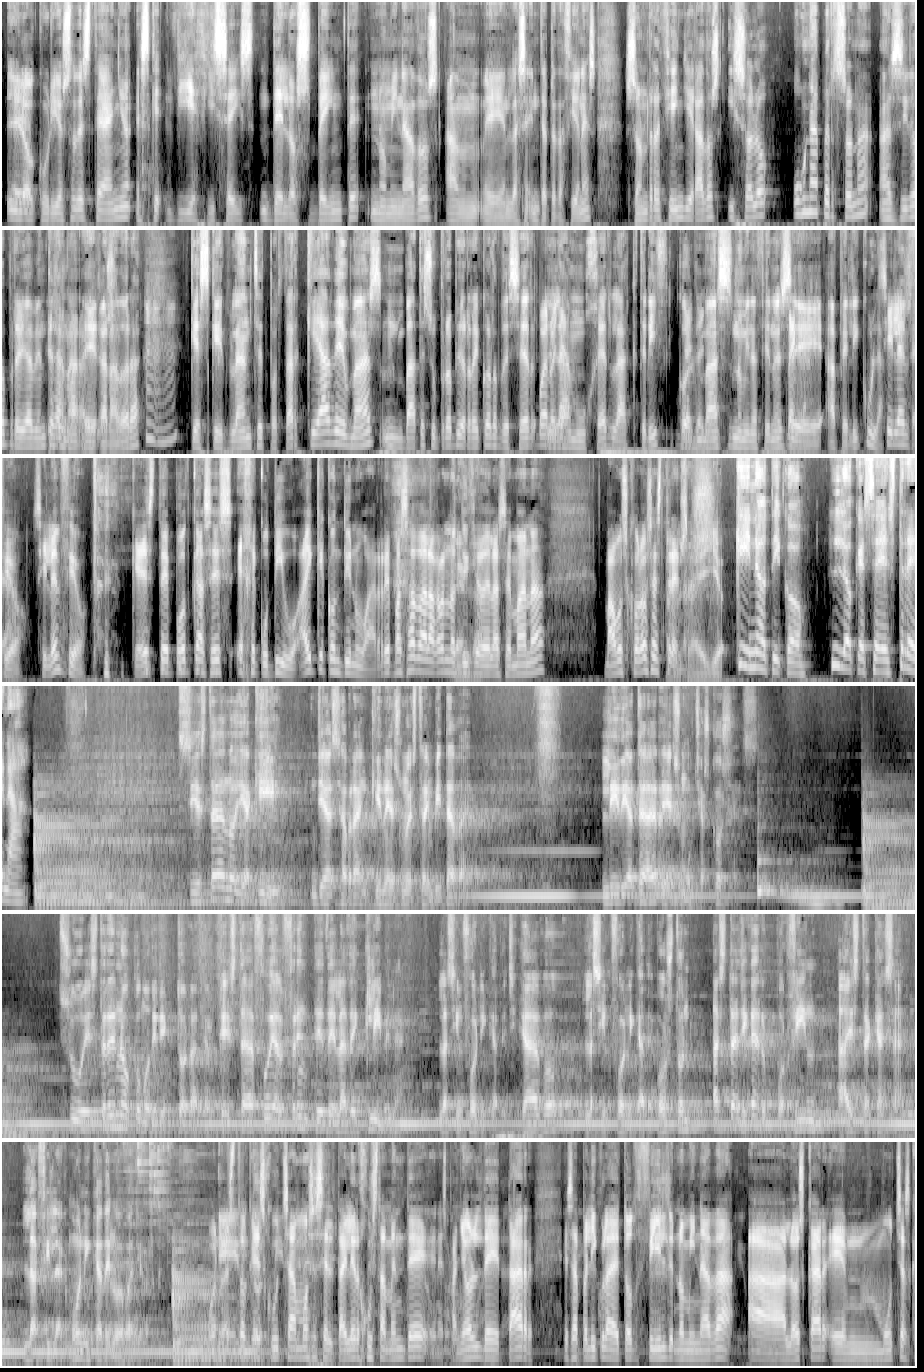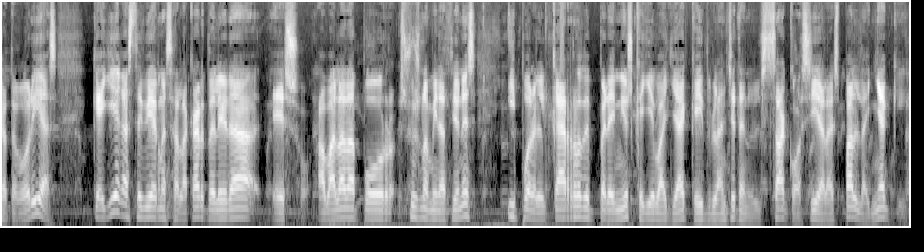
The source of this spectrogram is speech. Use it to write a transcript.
Lo Eh, curioso de este año es que 16 de los 20 nominados eh, en las interpretaciones son recién llegados y solo una persona ha sido previamente gana- eh, ganadora, que es Kate Blanchett por Tar, que además bate su propio récord de ser Bueno, la ya. mujer, la actriz con más nominaciones eh, a película. Silencio, O sea, silencio. Que este podcast es ejecutivo. Hay que continuar. Repasada la gran noticia Venga. de la semana, vamos con los estrenos. vamos a ello. Quinótico, lo que se estrena. Si están hoy aquí, ya sabrán quién es nuestra invitada. Lidia Tarr es muchas cosas. Su estreno como directora de orquesta fue al frente de la de Cleveland, la Sinfónica de Chicago, la Sinfónica de Boston, hasta llegar por fin a esta casa, la Filarmónica de Nueva York. Bueno, esto que 2000. escuchamos es el tráiler justamente en español de Tar, esa película de Todd Field nominada al Oscar en muchas categorías, que llega este viernes a la cartelera, eso, avalada por sus nominaciones y por el carro de premios que lleva ya Kate Blanchett en el saco, así a la espalda, Iñaki.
